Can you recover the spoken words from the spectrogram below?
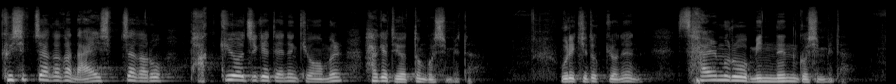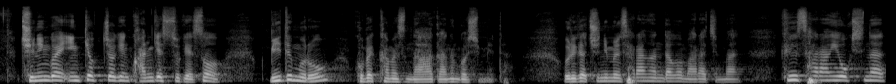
그 십자가가 나의 십자가로 바뀌어지게 되는 경험을 하게 되었던 것입니다. 우리 기독교는 삶으로 믿는 것입니다. 주님과의 인격적인 관계 속에서 믿음으로 고백하면서 나아가는 것입니다. 우리가 주님을 사랑한다고 말하지만 그 사랑이 혹시나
